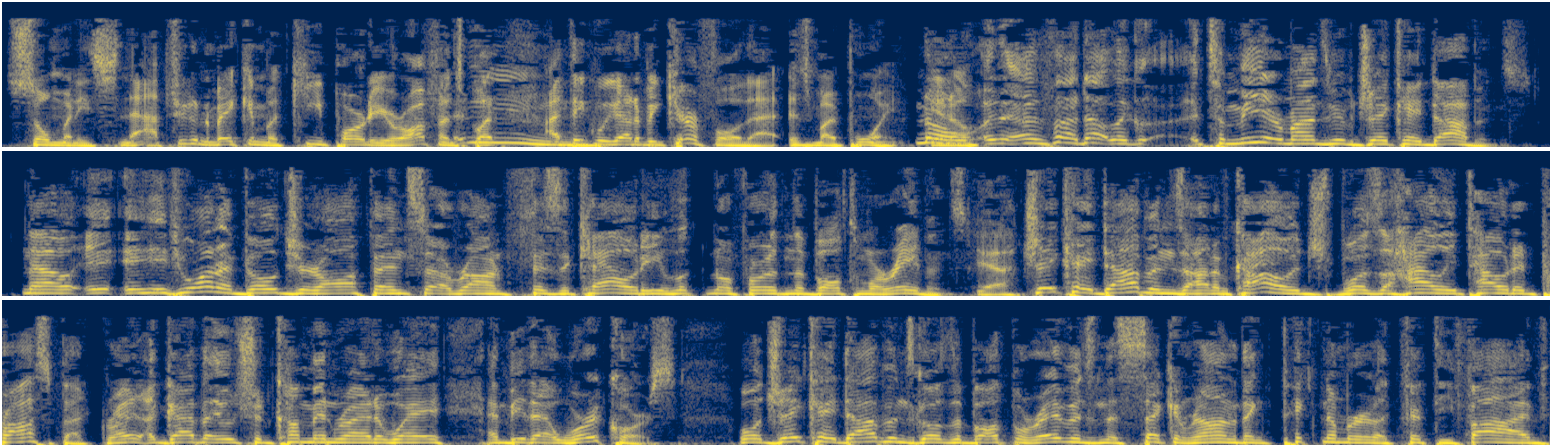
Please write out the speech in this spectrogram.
so many snaps. You're going to make him a key part of your offense, but I think we got to be careful of that. Is my point. No, you know? I found out like to me it reminds me of J.K. Dobbins. Now, if you want to build your offense around physicality, look no further than the Baltimore Ravens. Yeah. J.K. Dobbins out of college was a highly touted prospect, right? A guy that should come in right away and be that workhorse. Well, J.K. Dobbins goes to the Baltimore Ravens in the second round, I think pick number like 55,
